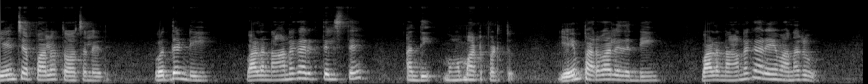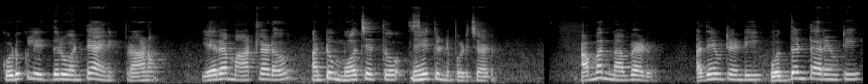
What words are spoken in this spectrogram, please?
ఏం చెప్పాలో తోచలేదు. వద్దండి వాళ్ళ నాన్నగారికి తెలిస్తే అంది మొహమాట పడుతూ. ఏం పర్వాలేదండి వాళ్ళ నాన్నగారు ఏమనరు. కొడుకులు ఇద్దరు అంటే ఆయనకి ప్రాణం. ఏరా మాట్లాడవు? అంటూ మోచేత్తో స్నేహితుడిని పొడిచాడు. అమర్ నవ్వాడు. అదేమిటండి? వద్దంటారేమిటి?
